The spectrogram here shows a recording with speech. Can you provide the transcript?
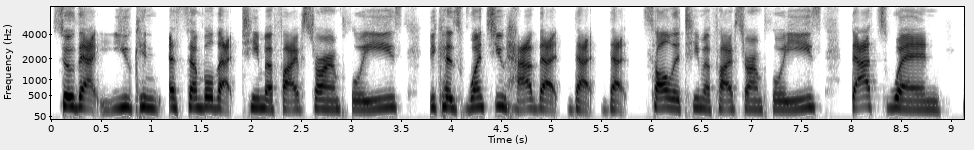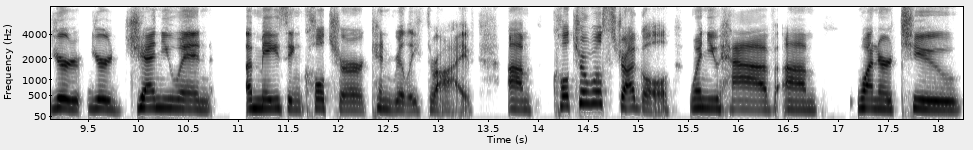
so that you can assemble that team of five star employees. Because once you have that that that solid team of five star employees that's when your your genuine amazing culture can really thrive. Um, culture will struggle when you have um, one or two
